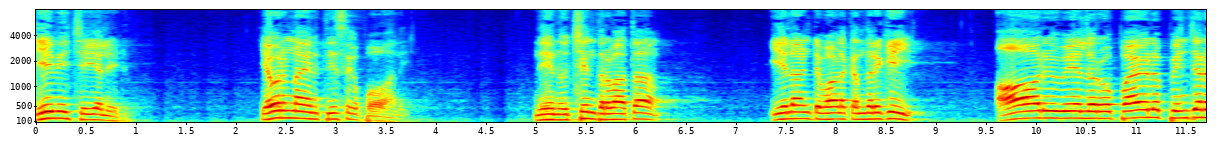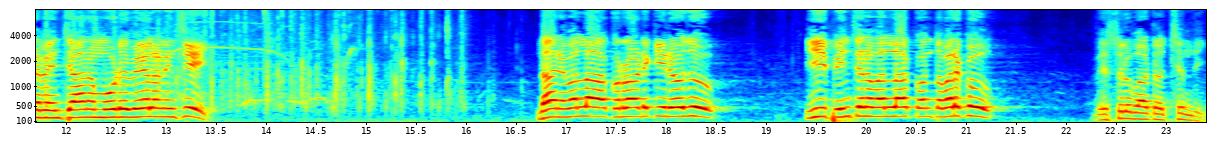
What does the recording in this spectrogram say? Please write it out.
ఏమీ చేయలేడు. ఎవరన్నా ఆయన తీసుకుపోవాలి. నేను వచ్చిన తర్వాత ఇలాంటి వాళ్ళకందరికీ ఆరు వేల రూపాయలు పింఛను పెంచాను మూడు వేల నుంచి. దానివల్ల ఆ కుర్రాడికి ఈరోజు ఈ పింఛను వల్ల కొంతవరకు వెసులుబాటు వచ్చింది.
